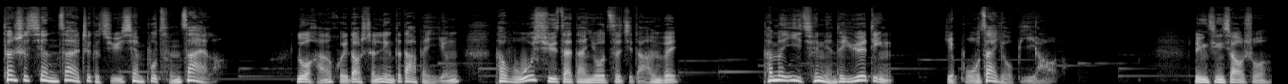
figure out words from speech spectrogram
但是现在这个局限不存在了。洛寒回到神灵的大本营，他无需再担忧自己的安危，他们一千年的约定也不再有必要了。林青霄说：“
